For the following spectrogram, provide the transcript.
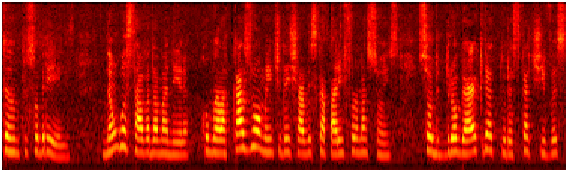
tanto sobre ele. Não gostava da maneira como ela casualmente deixava escapar informações sobre drogar criaturas cativas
